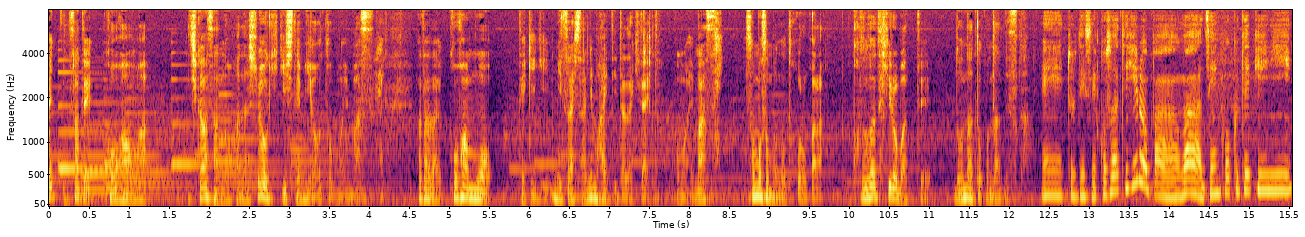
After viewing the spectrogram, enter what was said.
はい、さて後半は市川さんのお話をお聞きしてみようと思います。はいまあただ後半も適宜三橋さんにも入っていただきたいと思います。そもそものところから子育て広場ってどんなとこなんですか？えーとですね、子育て広場は全国的に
